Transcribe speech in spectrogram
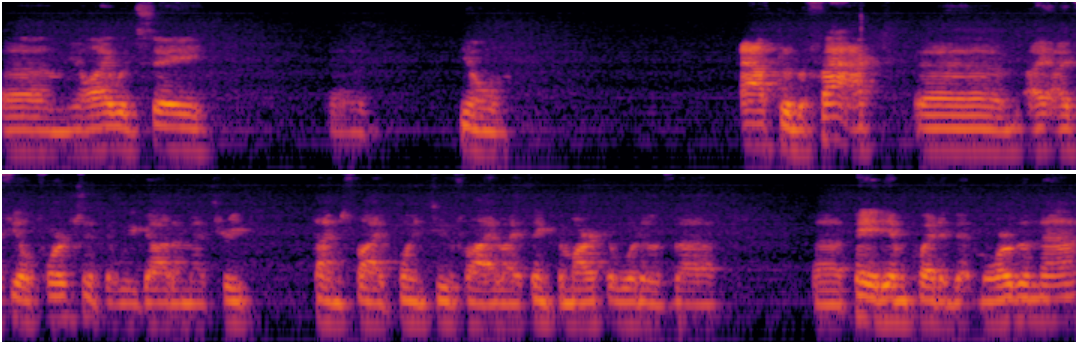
um, you know, I would say, you know, after the fact, I, I feel fortunate that we got him at three times five point two five. I think the market would have uh, uh, paid him quite a bit more than that.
